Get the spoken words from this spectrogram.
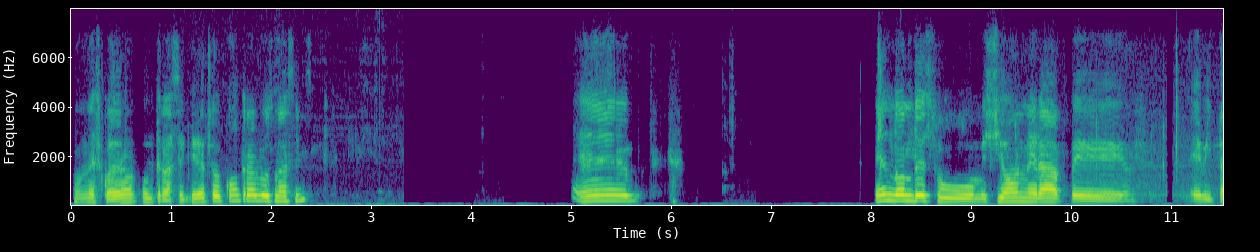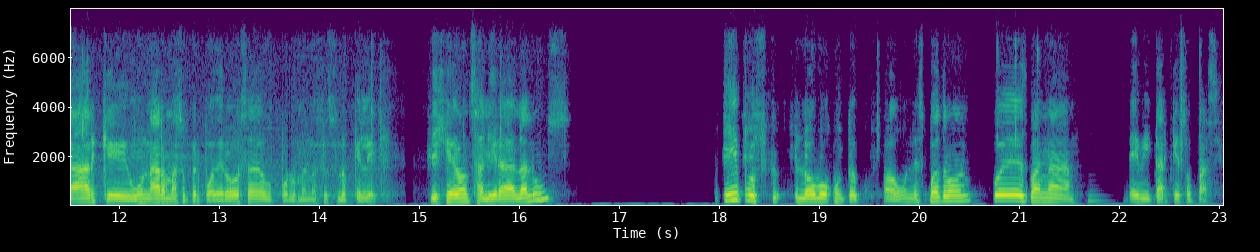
Un escuadrón ultra secreto contra los nazis. Eh, en donde su misión era eh, evitar que un arma superpoderosa, o por lo menos eso es lo que le dijeron, saliera a la luz. Y pues Lobo junto a un escuadrón, pues van a evitar que eso pase.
